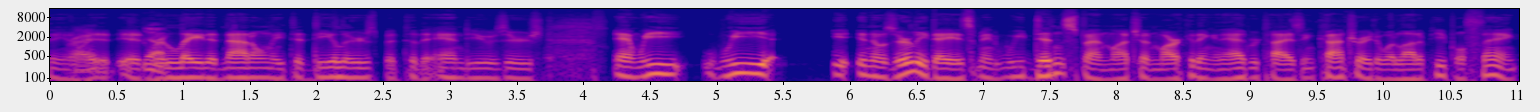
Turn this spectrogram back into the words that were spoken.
you know Right. it, it Yeah. related not only to dealers but to the end users and we we in those early days i mean we didn't spend much on marketing and advertising contrary to what a lot of people think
